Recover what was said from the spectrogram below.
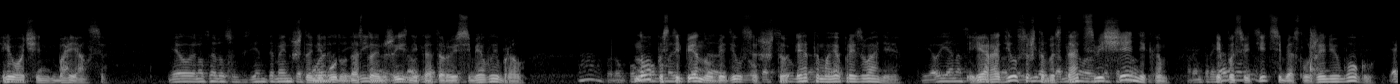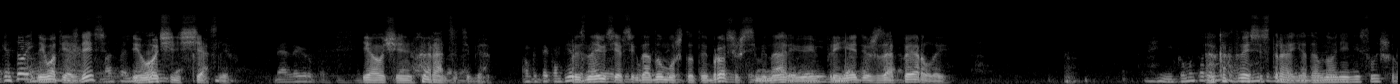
и очень боялся, что не буду достоин жизни, которую себе выбрал. Но постепенно убедился, что это мое призвание. Я родился, чтобы стать священником и посвятить себя служению Богу. И вот я здесь и очень счастлив. Я очень рад за тебя. Признаюсь, я всегда думал, что ты бросишь семинарию и приедешь за Перлой. А как твоя сестра? Я давно о ней не слышал.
